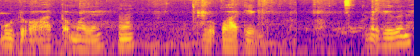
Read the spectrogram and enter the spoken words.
Budak tak marah eh. Ha? Budak perhatian. Tengok kira ni.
